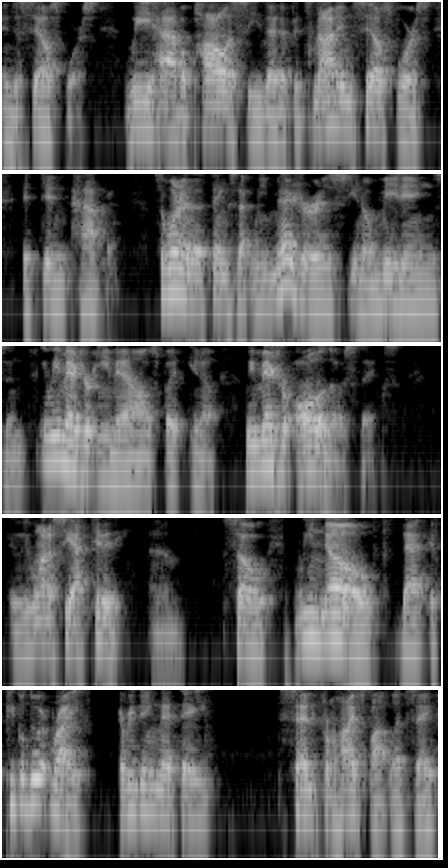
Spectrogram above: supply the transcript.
into Salesforce. We have a policy that if it's not in Salesforce, it didn't happen. So one of the things that we measure is, you know, meetings and we measure emails, but you know, we measure all of those things. We want to see activity. Um, so we know that if people do it right, everything that they send from HighSpot, let's say,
